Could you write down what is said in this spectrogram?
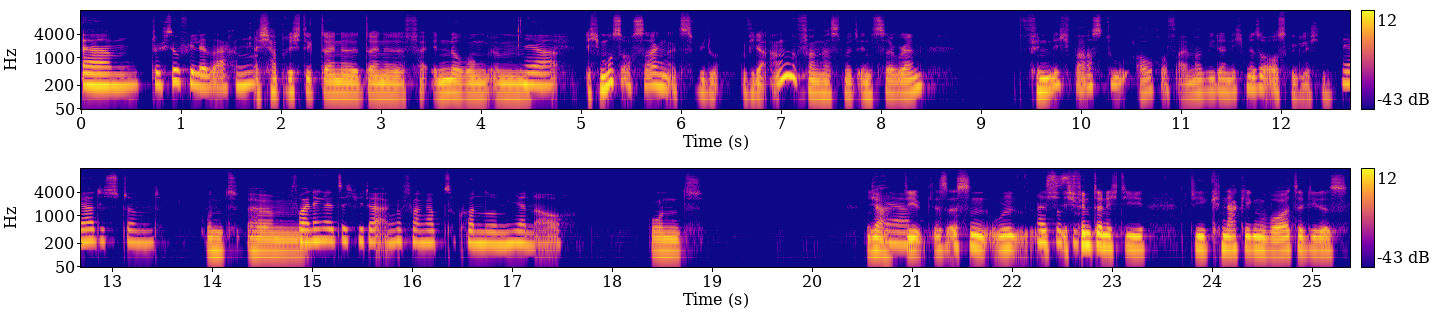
Ähm, durch so viele Sachen. Ich habe richtig deine, deine Veränderung im. Ja. Ich muss auch sagen, als du wieder angefangen hast mit Instagram, finde ich, warst du auch auf einmal wieder nicht mehr so ausgeglichen. Ja, das stimmt. Und ähm, vor allen Dingen, als ich wieder angefangen habe zu konsumieren auch. Und ja, ja. Die, das ist ein. Ich, ich finde da nicht die, die knackigen Worte, die das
